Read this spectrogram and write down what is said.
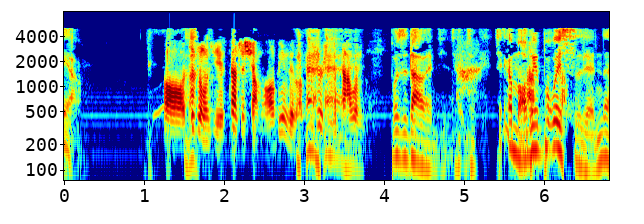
呀、哦，这种也算是小毛病对吧？不是什么大问题。不是大问题，这个毛病不会死人的。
